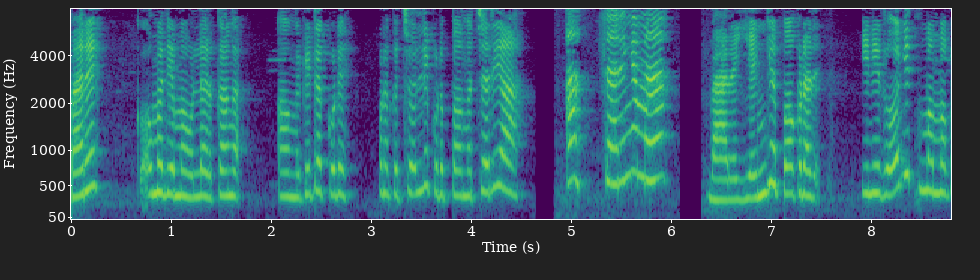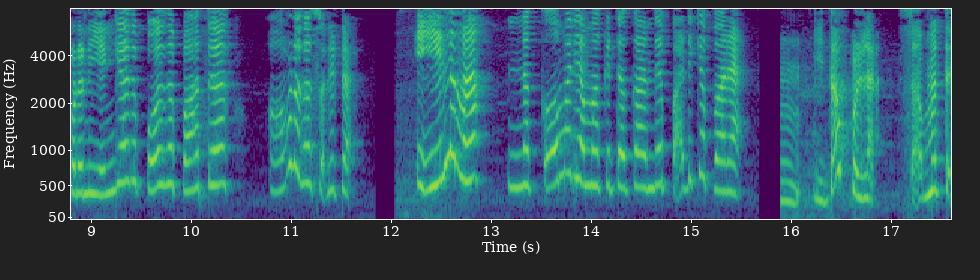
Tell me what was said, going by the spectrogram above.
பாரு கோமதி அம்மா உள்ள இருக்காங்க. அவங்க கிட்ட கொடு. உனக்கு சொல்லி கொடுப்பாங்க சரியா? வேற எங்க போக கூடாது இனி ரோஹித் மாமா கூட நீ எங்கேயாவது போறத பார்த்த அவ்வளவுதான் சொல்லிட்டேன். இல்லம்மா நான் கோமதி அம்மா கிட்ட உட்கார்ந்து படிக்க போறேன். ம், இதான் புள்ள சமத்து.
